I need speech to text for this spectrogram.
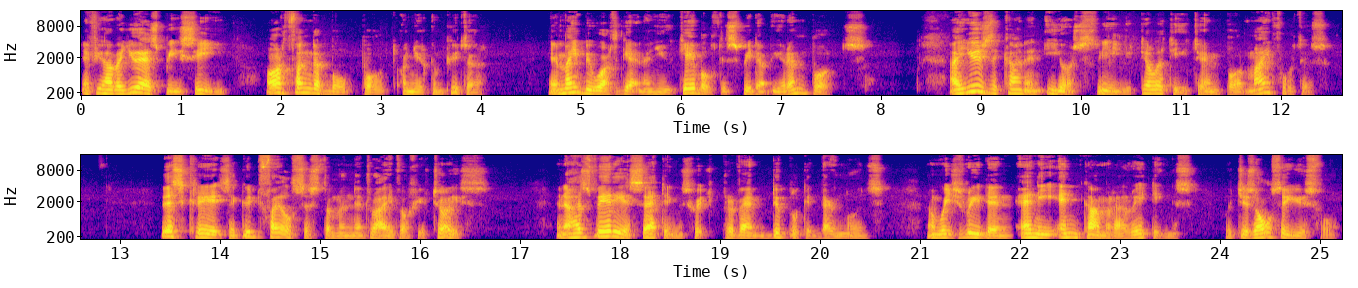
If you have a USB-C or Thunderbolt port on your computer, it might be worth getting a new cable to speed up your imports. I use the Canon EOS 3 utility to import my photos. This creates a good file system in the drive of your choice, and it has various settings which prevent duplicate downloads and which read in any in-camera ratings, which is also useful.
